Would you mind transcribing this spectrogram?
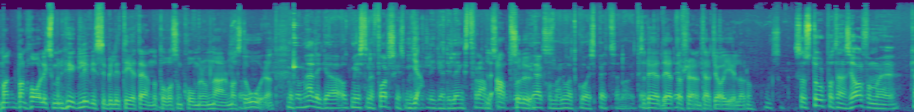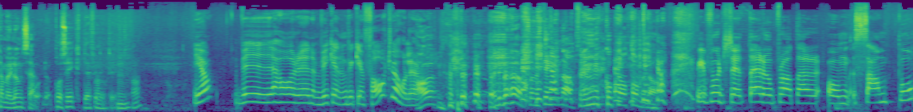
man, man, har liksom en hygglig visibilitet ändå på vad som kommer de närmaste åren. Men de här ligger, åtminstone forskningsmässigt, ja. ligger de längst fram. Så Absolut. Det här kommer nog att gå i spetsen. Så det, det är ett av skälen till att jag gillar dem. Också. Så stor potential får man kan man ju lugnt säga? På, på sikt, definitivt. Mm. Ja. ja. Vi har en, vilken, vilken fart vi håller. Ja, men det behövs om vi ska hinna allt. För det är mycket att prata om idag. Ja, vi fortsätter och pratar om Sampo.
